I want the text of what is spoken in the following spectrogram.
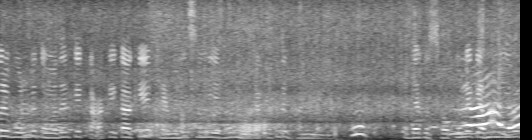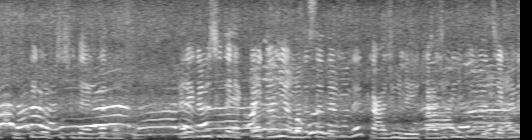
করে বলবে তোমাদেরকে কাকে কাকে ফ্যামিলির সঙ্গে এভাবে মজা করতে ভালো লাগে। আর দেখো, সকলে কেমন আমরা ফুর্তি করছি, শুধু একবার দেখো। আর এখানে শুধু একটাই কমি আমাদের সাথে আমাদের কাজু নেই। কাজু কিন্তু আমরা যেখানে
